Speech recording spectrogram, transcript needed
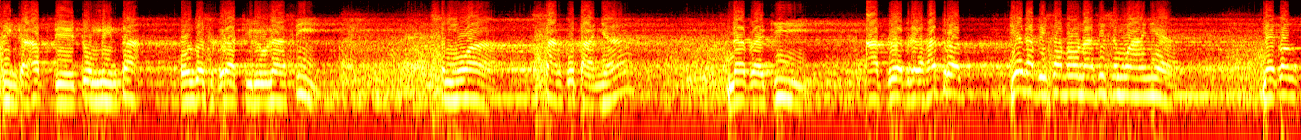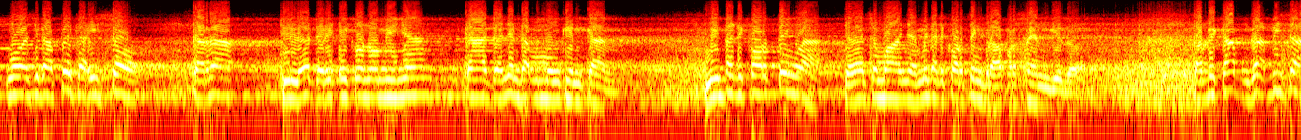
sehingga Abdi itu minta untuk segera dilunasi semua sangkutannya nah bagi Abdullah bin Hadrot dia nggak bisa melunasi semuanya. Kalau ngelunasi kabeh gak iso. Karena dilihat dari ekonominya keadaannya tidak memungkinkan. Minta dikorting lah jangan semuanya. Minta dikorting berapa persen gitu. Tapi kap nggak bisa.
